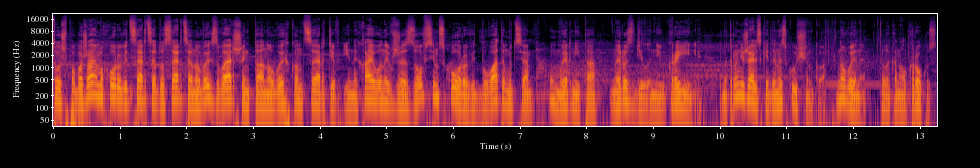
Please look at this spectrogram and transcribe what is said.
Тож побажаємо хору від серця до серця нових звершень та нових концертів, і нехай вони вже зовсім скоро відбуватимуться у мирній та нерозділеній Україні. Дмитро Ніжельський, Денис Кущенко. Новини, телеканал Крокус.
